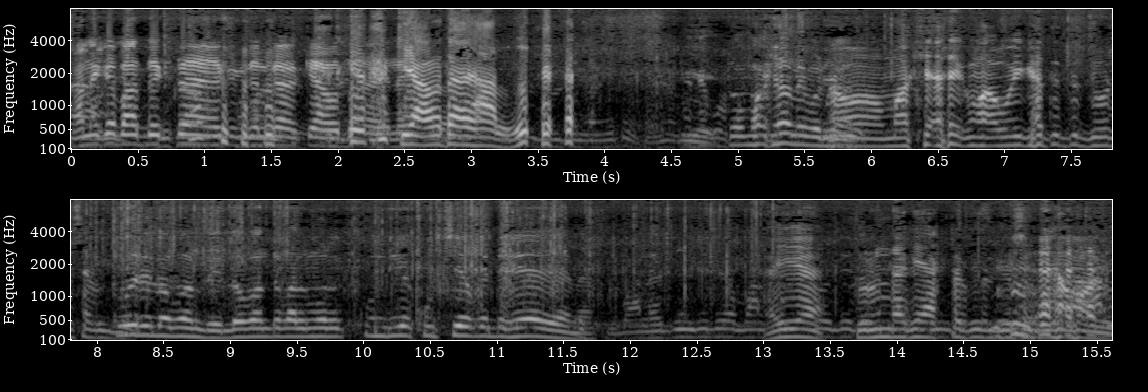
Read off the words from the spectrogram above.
खाने के बाद देखते हैं एक एक जन का क्या होता है क्या होता है हाल तो মাখিয়া নেই বড়িয়া মাখিয়া দেখ মা ওই গাতে তো জোর সাবি পুরি লবণ দে লবণ তো বাল মোর কোন দিকে কুচছে ওকে দেখে যায় না এইয়া তরুণ দাকে একটা পিস বেশি দিলাম আমি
